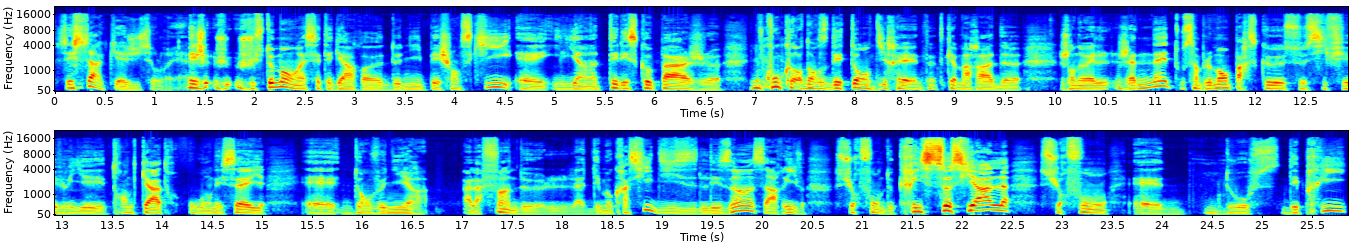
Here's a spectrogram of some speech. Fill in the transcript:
C'est ça qui agit sur le réel. Mais justement, à cet égard, euh, Denis Péchanski, il y a un télescopage, euh, une concordance des temps, dirait notre camarade Jean-Noël Jeannet, tout simplement parce que ce 6 février 34, où on essaye d'en venir à la fin de la démocratie, disent les uns, ça arrive sur fond de crise sociale, sur fond eh, d'hausse des prix,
